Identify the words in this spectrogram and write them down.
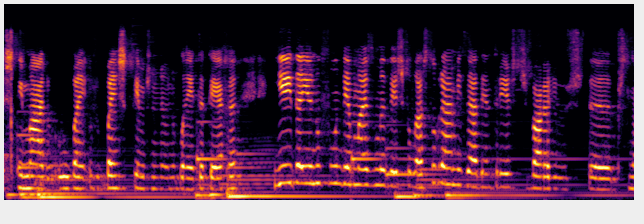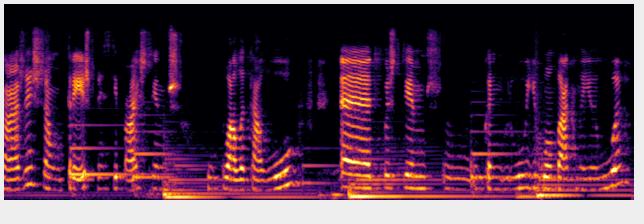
estimar bem, os bens que temos no, no, planeta Terra. E a ideia, no fundo, é mais uma vez falar sobre a amizade entre estes vários uh, personagens. São três principais: temos o Koala Kalu, uh, depois temos o, o canguru e o Wombat Meia-Lua.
